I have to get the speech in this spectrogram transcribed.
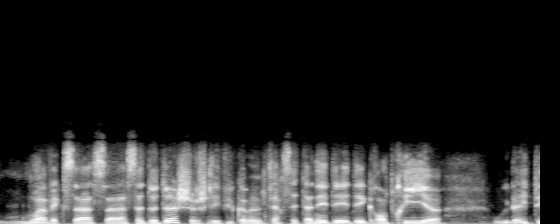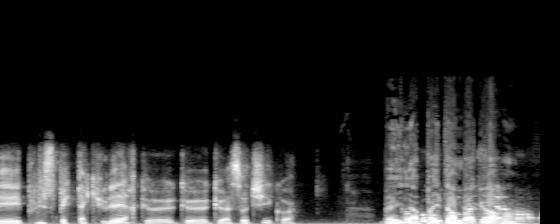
Moi, avec sa, sa, sa Dodush, je l'ai vu quand même faire cette année des, des grands prix où il a été plus spectaculaire que, que, que à Sochi, quoi. Ben, il Comme a beaucoup pas été en bagarre. hein.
